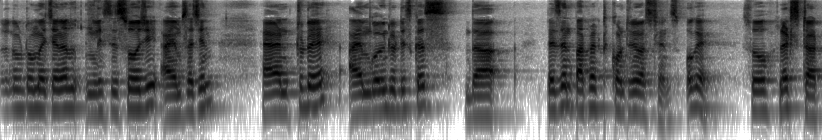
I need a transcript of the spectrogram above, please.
Welcome to my channel English is Soji. I am Sachin and today I am going to discuss the present perfect continuous tense. Okay, so let's start.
